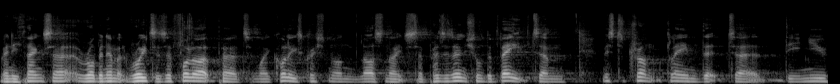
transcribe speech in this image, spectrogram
Many thanks, uh, Robin Emmott. Reuters, a follow-up uh, to my colleague's question on last night's uh, presidential debate. Um, Mr. Trump claimed that uh, the new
